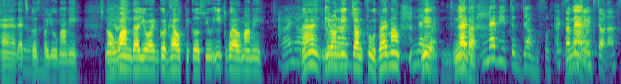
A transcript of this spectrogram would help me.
ah, that's good for you, mommy. No wonder you're in good health because you eat well, mommy. I know. Right? You don't Yeah. need junk food, right, mom? Never. Yeah, never. Never eat junk food. Except when she Never. eats donuts.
